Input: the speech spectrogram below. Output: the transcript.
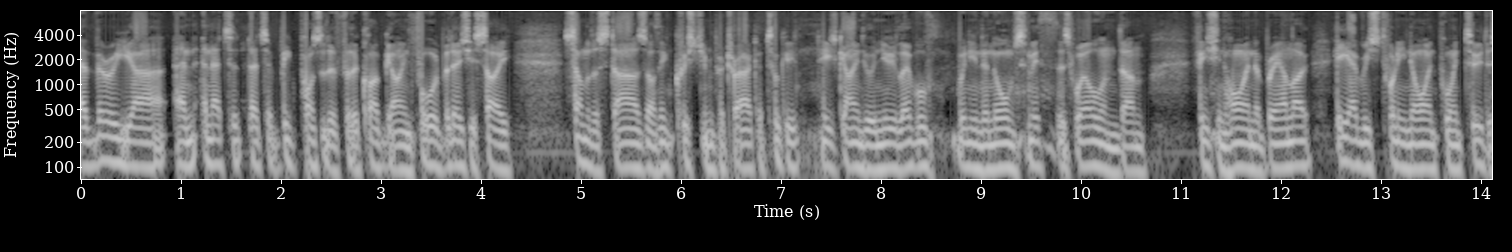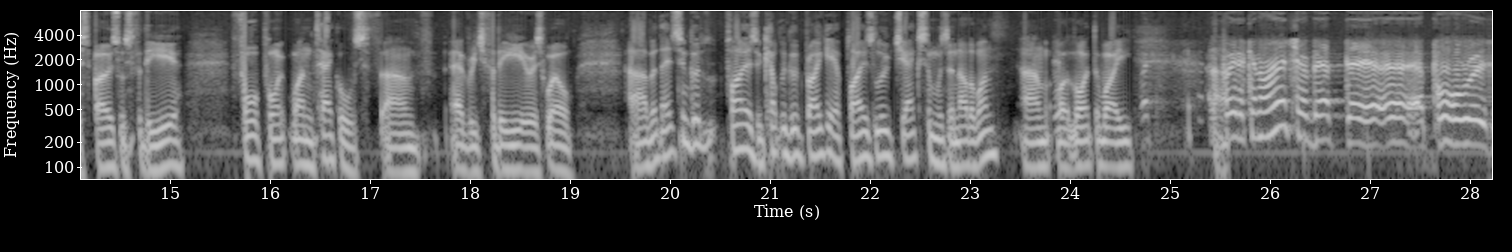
a very uh, and and that's a, that's a big positive for the club going forward. But as you say, some of the stars, I think Christian Petracca took it. He's going to a new level, winning the Norm Smith as well, and um, finishing high in the Brownlow. He averaged twenty nine point two disposals for the year, four point one tackles um, average for the year as well. Uh, but they had some good players, a couple of good breakout players. Luke Jackson was another one. Um, I like the way. Uh, Peter, can I ask you about uh, uh, Paul Roos?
